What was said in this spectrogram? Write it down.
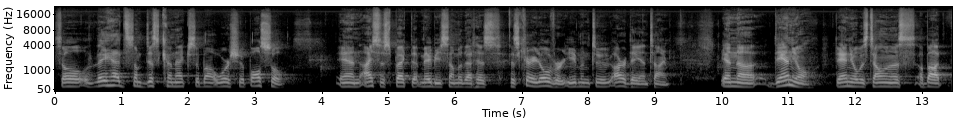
So they had some disconnects about worship also. And I suspect that maybe some of that has, has carried over even to our day and time. In uh, Daniel, Daniel was telling us about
